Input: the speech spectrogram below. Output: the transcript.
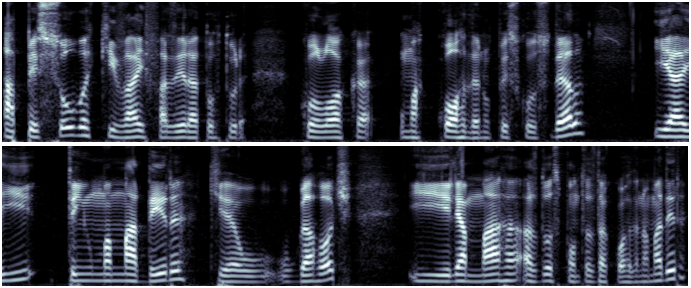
A pessoa que vai fazer a tortura coloca uma corda no pescoço dela e aí tem uma madeira, que é o, o garrote, e ele amarra as duas pontas da corda na madeira.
